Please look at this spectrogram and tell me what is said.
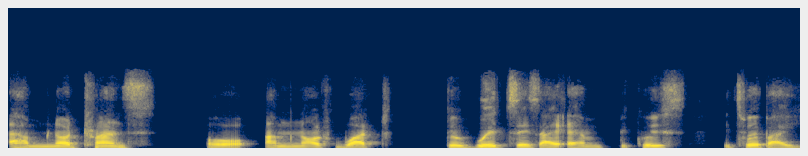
I'm not trans or I'm not what the word says I am because it's whereby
